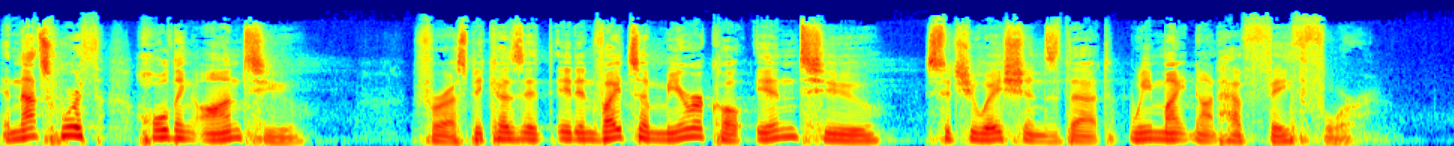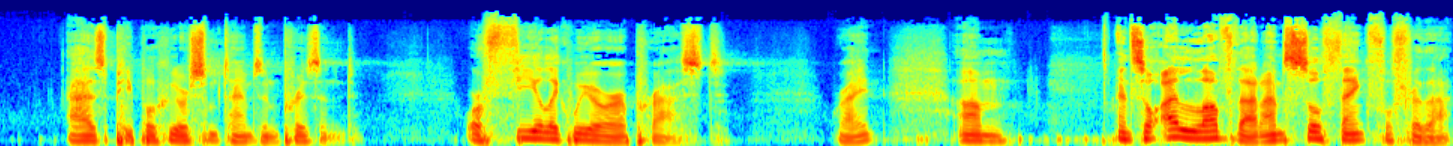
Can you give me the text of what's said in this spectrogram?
And that's worth holding on to for us because it, it invites a miracle into situations that we might not have faith for as people who are sometimes imprisoned or feel like we are oppressed, right? Um, and so I love that. I'm so thankful for that.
